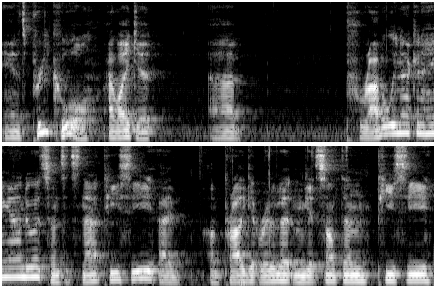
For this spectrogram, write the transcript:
And it's pretty cool. I like it. Uh, probably not going to hang on to it since it's not PC. I, will probably get rid of it and get something PC.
